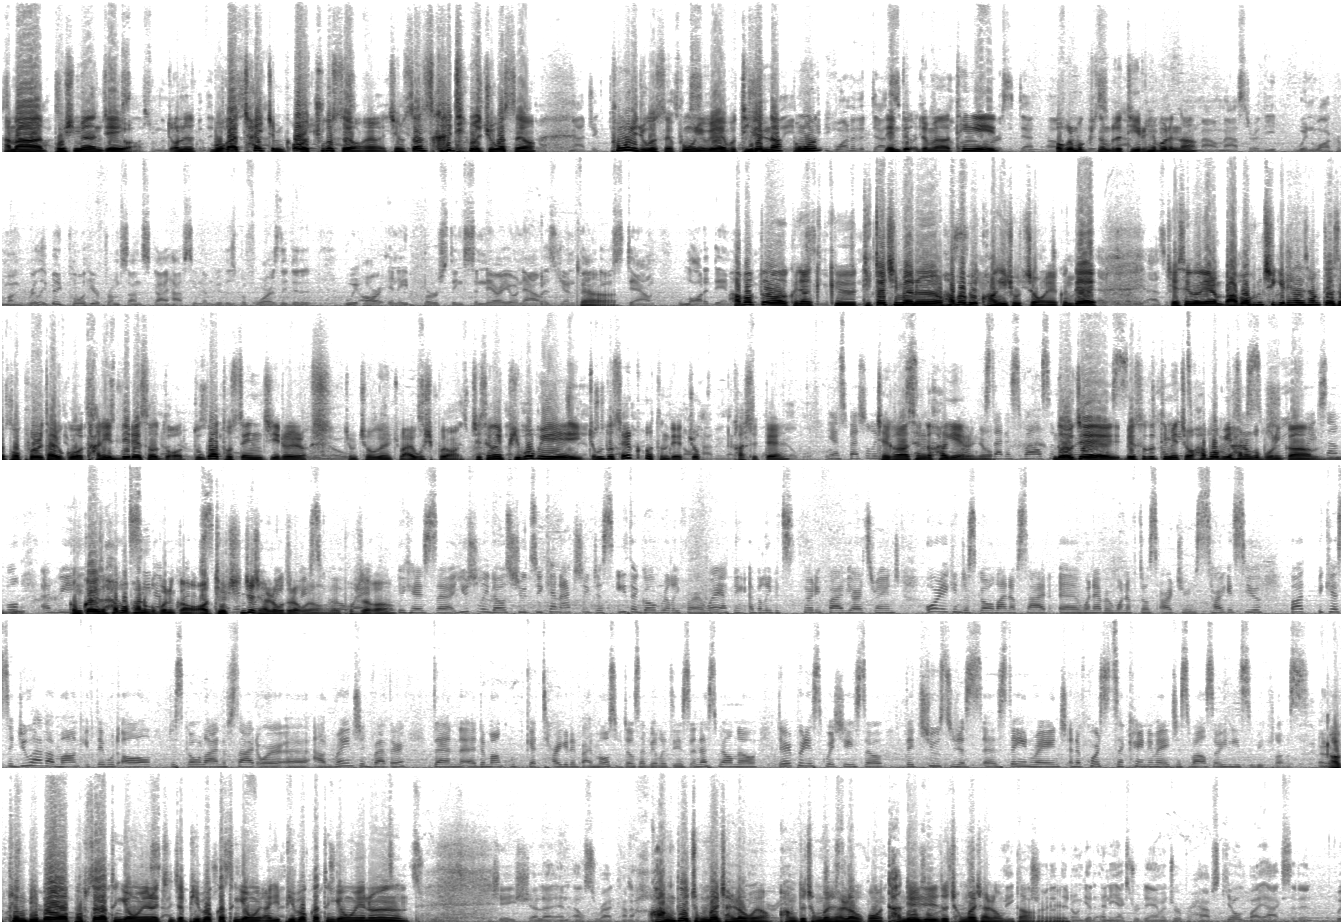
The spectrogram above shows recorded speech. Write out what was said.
아마 보시면 이제 어느 뭐가 차이점 어 죽었어요. 예, 지금 선스카이 팀은 죽었어요. 풍운이 죽었어요. 풍운이 왜 뭐 딜했나? 풍운 랜드 좀 어, 탱이 어글 먹기는 먼저 딜을 해버렸나? 자, 화법도 그냥 그 뒷달 치면은 화법이 광이 좋죠. 예, 근데 제 생각에는 마법 훔치기를 한 상태에서 버프를 달고 단일 딜에서 너, 누가 더 센지를 좀 저건 좀 알고 싶어요. 제 생각에 비법이 좀 더 셀 것 같은데 쭉 갔을 때 제가 생각하기에는요. 근데 어제 메소드 팀의 저 화법이 하는 거 보니까 검가에서 합업하는 거 보니까 어, 딜 진짜 잘 나오더라고요. 네, 법사가. Because uh, usually those shoots you can actually just either go really far away. I think I believe it's 35 yards range, or you can just go line of sight uh, whenever one of those archers targets you. But because they do have a monk, if they would all just go line of sight or uh, outrange it rather, then uh, the monk would get targeted by most of those abilities. And as we all know, they're pretty squishy, so they choose to just uh, stay in range. And of course, it's a Kane mage as well, so he needs to be close. 악행 비법 법사 같은 경우에는 진짜 비법 같은 경우에 아니 비법 같은 경우에는 광도 정말 잘 나오고요. 광도 정말 잘 나오고 다니엘들도 정말 잘 나옵니다. 예.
